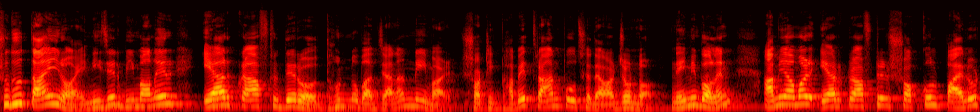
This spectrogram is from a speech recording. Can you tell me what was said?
শুধু তাই নয়, নিজের বিমানের এয়ারক্রাফটদেরও ধন্যবাদ জানান নেইমার সঠিকভাবে ত্রাণ পৌঁছে দেওয়ার জন্য। নেইমি বলেন, আমি আমার এয়ারক্রাফটের সকল পাইলট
